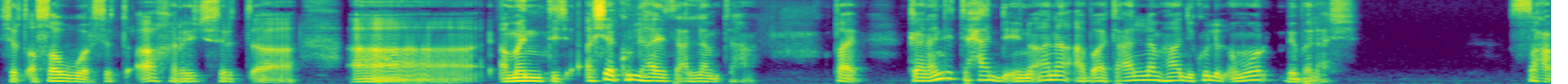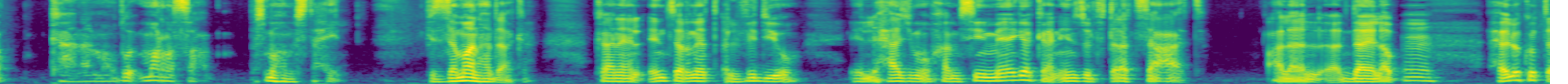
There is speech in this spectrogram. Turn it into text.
صرت أصور صرت أخرج صرت آه آه أمنتج أشياء كل هذه تعلمتها. طيب كان عندي التحدي إنه أنا أبغى أتعلم هذه كل الأمور ببلاش. صعب. كان الموضوع مرة صعب بس ما هو مستحيل. في الزمان هذاك كان الإنترنت الفيديو اللي حجمه 50 ميجا كان ينزل في ثلاث ساعات على ال dial-up. حلو كنت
